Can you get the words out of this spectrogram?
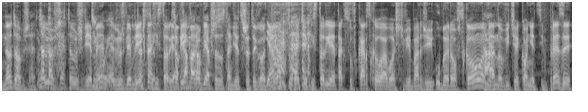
No dobrze, to, No już, dobrze. to już wiemy. Dziękuję. Już wiemy Piękna też, historia, co piękna. Kama robiła przez ostatnie trzy tygodnie. Ja mam, słuchajcie, historię taksówkarską, a właściwie bardziej uberowską, Tak. mianowicie koniec imprezy.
